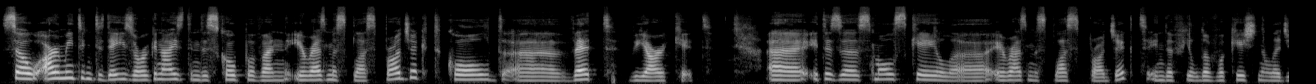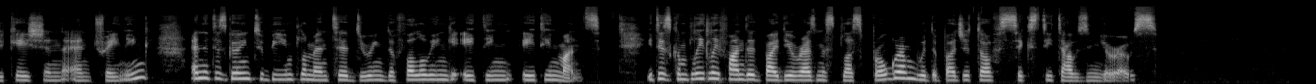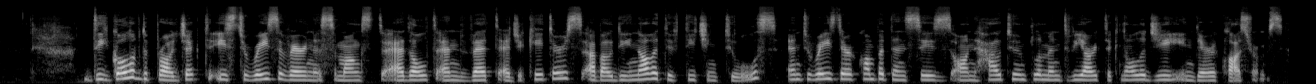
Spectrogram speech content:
So our meeting today is organized in the scope of an Erasmus Plus project called uh, VET VR Kit. Uh, it is a small-scale uh, Erasmus Plus project in the field of vocational education and training, and it is going to be implemented during the following 18, 18 months. It is completely funded by the Erasmus Plus program with a budget of 60,000 euros. The goal of the project is to raise awareness amongst adult and VET educators about the innovative teaching tools and to raise their competencies on how to implement VR technology in their classrooms.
